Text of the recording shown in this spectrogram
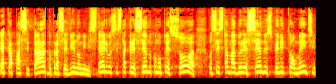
é capacitado para servir no ministério, você está crescendo como pessoa, você está amadurecendo espiritualmente.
